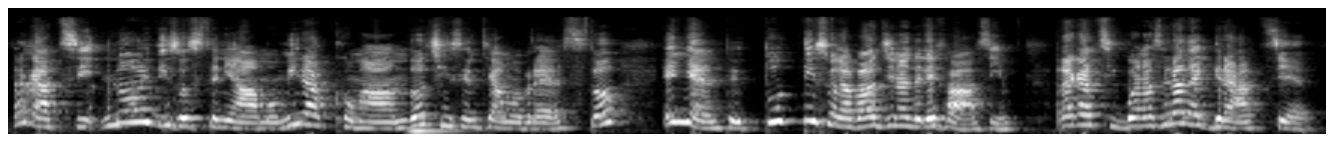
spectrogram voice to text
Ragazzi, noi vi sosteniamo, mi raccomando, ci sentiamo presto e niente, tutti sulla pagina delle fasi. Ragazzi, buona serata e. Grazie,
